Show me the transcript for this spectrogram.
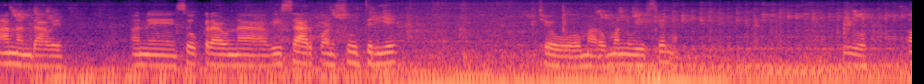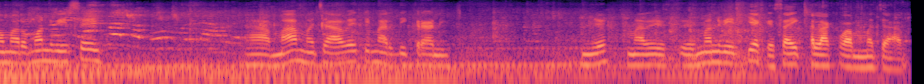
આનંદ આવે અને છોકરાઓના વિચાર પણ સુધરીએ. જો અમારો મનવીર છે ને. એવો અમારો મનવીર છે હા, માં મજા આવે તી મારા દીકરાની. મારે મનવીર કહે કે સાયકલ હાંકવામાં મજા આવે.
